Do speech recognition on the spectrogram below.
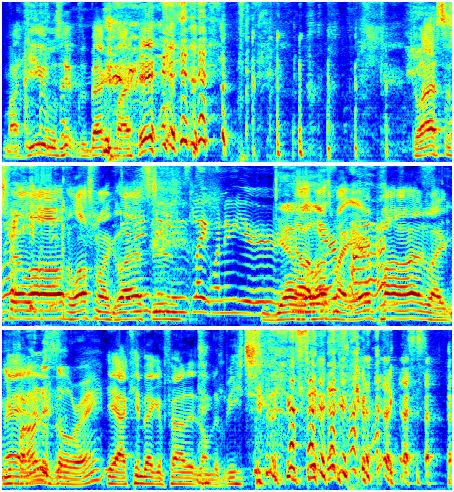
my heels hit the back of my head. Glasses fell off. I lost my Didn't you glasses. lose like one of your? Yeah, No, I well, lost my AirPod. Like man, you found it was a- though, right? Yeah, I came back and found it on the beach.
